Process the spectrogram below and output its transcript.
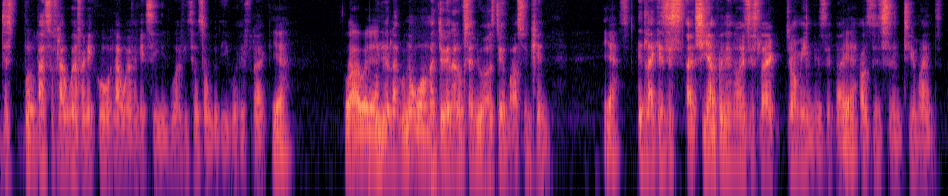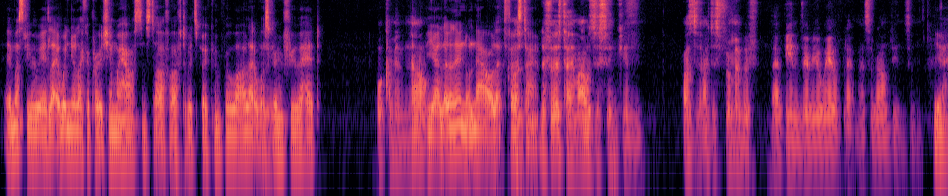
just what myself like what if I get caught, like what if I get seen, what if you tell somebody, what if like yeah, what I would, you um, know, like not what am I doing? And obviously I knew what I was doing, but I was thinking yeah, it like is this actually happening or is this like do you know what I mean? Is it like Yeah. I was just in two minds. it must be weird. Like when you're like approaching my house and stuff after we'd spoken for a while, like what's Yeah. going through your head? What coming now? Yeah, no, not now, like the first time. The first time I was just thinking, I was I just remember like being very aware of like my surroundings and Yeah,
